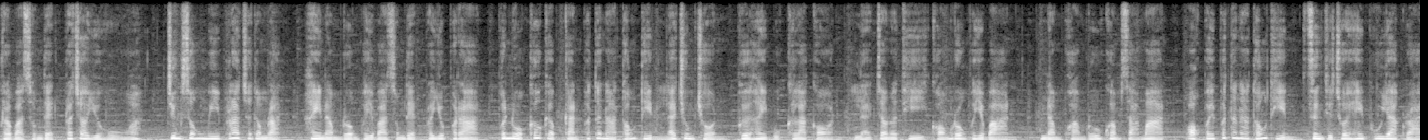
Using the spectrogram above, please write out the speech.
พระบาทสมเด็จพระเจ้าอยู่หัว จึงทรงมีพระราชดำรัส ให้นำโรงพยาบาลสมเด็จพระยุพราช ผนวกเข้ากับการพัฒนาท้องถิ่นและชุมชน เพื่อให้บุคลากร และเจ้าหน้าที่ของโรงพยาบาลนำความรู้ความสามารถออกไปพัฒนาท้องถิ่น ซึ่งจะช่วยให้ผู้ยากไร้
